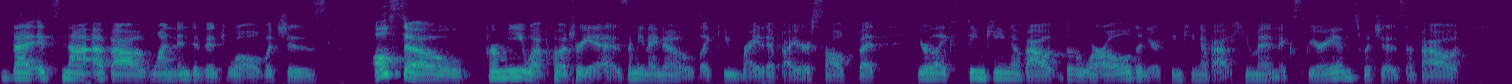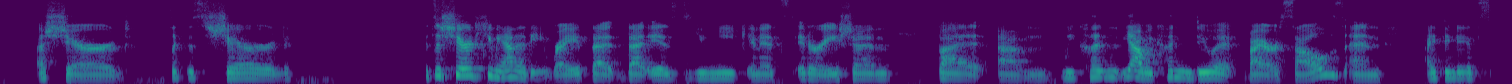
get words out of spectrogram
that it's not about one individual, which is also for me what poetry is i mean i know like you write it by yourself but you're like thinking about the world and you're thinking about human experience which is about a shared it's like this shared it's a shared humanity right? That that is unique in its iteration but um, we couldn't yeah we couldn't do it by ourselves. And i think it's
